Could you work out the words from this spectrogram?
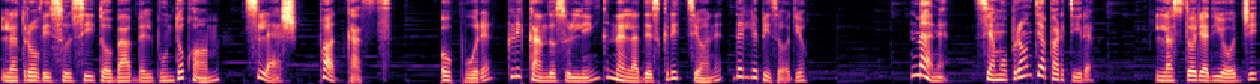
La trovi sul sito babbel.com slash podcasts oppure cliccando sul link nella descrizione dell'episodio. Bene, siamo pronti a partire. La storia di oggi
